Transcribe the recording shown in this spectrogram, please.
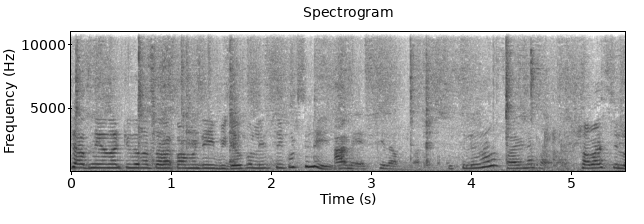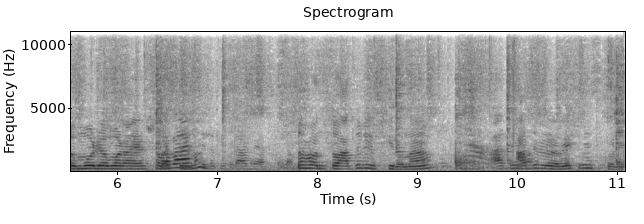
স্বাদ নিয়ে না কি জানো তোরা কমেন্টে ভিডিও কল তুই করছিলি? আমি ছিলাম না। না? সবাই ছিল সবাই তখন তো আদুরি ছিল না। আদুরি অনেক মিস করে।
